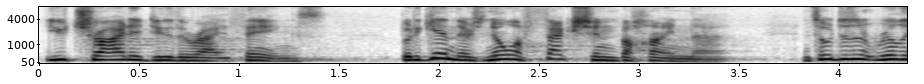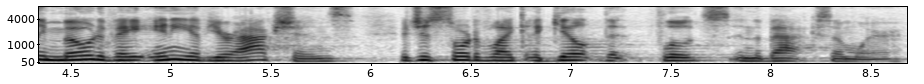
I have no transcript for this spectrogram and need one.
you try to do the right things. But again, there's no affection behind that. And so, it doesn't really motivate any of your actions. It's just sort of like a guilt that floats in the back somewhere.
